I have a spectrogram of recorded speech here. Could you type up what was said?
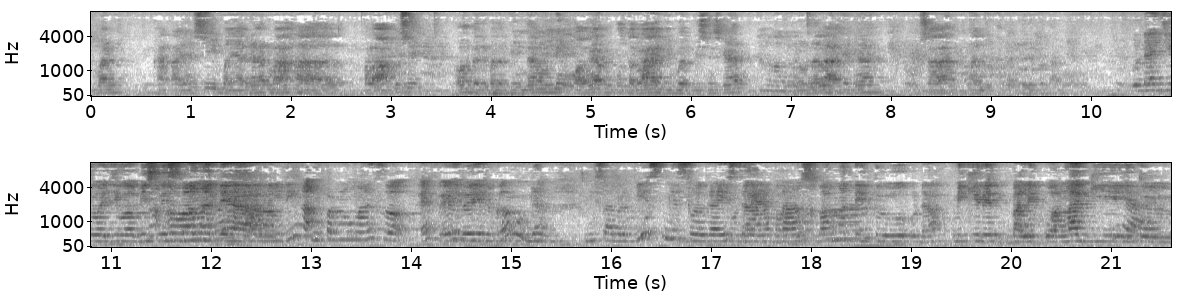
Cuman katanya sih bayarnya kan mahal. Kalau aku sih oh daripada pindah mending uangnya aku putar lagi buat bisnis kan. Oh. ya udahlah akhirnya usah lanjut dari pertanian. Udah jiwa-jiwa bisnis oh, banget ya. jadi nggak perlu masuk FEB juga udah bisa berbisnis loh guys udah ternyata. bagus banget itu. Udah mikirin balik uang lagi iya. gitu. Hmm.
